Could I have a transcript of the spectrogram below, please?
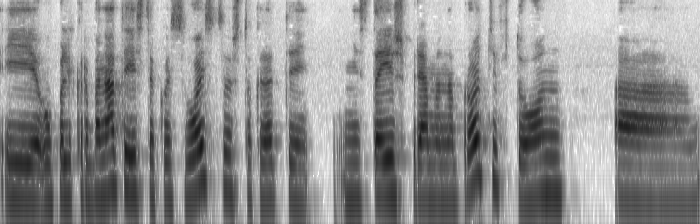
и у поликарбоната есть такое свойство, что когда ты не стоишь прямо напротив, то он э,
